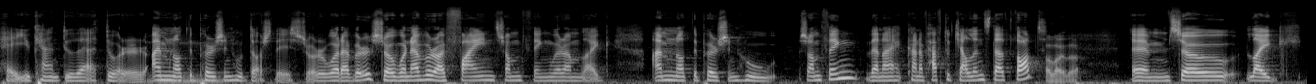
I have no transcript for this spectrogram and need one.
Hey, you can't do that, or I'm not the person who does this, or whatever. So, whenever I find something where I'm like, I'm not the person who something, then I kind of have to challenge that thought. I like that. Um, so like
